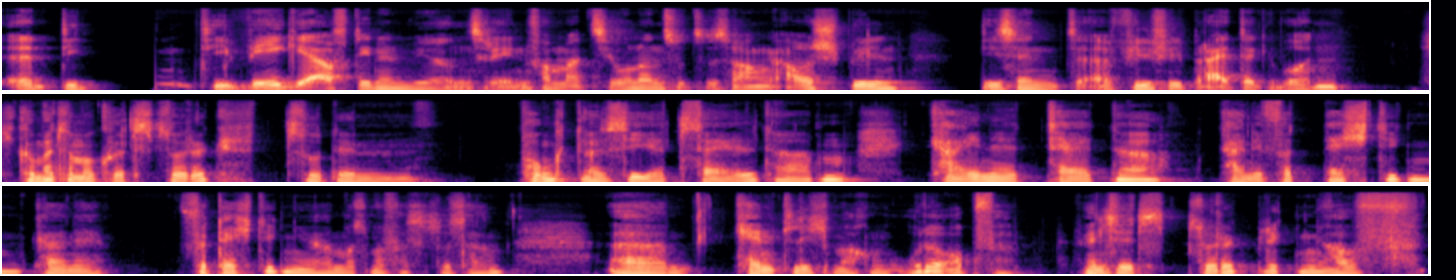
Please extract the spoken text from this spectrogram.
die, die Wege, auf denen wir unsere Informationen sozusagen ausspielen, die sind äh, viel, viel breiter geworden. Ich komme jetzt nochmal kurz zurück zu dem Punkt, als Sie erzählt haben, keine Täter, keine Verdächtigen, keine Verdächtigen, ja, muss man fast so sagen, äh, kenntlich machen oder Opfer. Wenn Sie jetzt zurückblicken auf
